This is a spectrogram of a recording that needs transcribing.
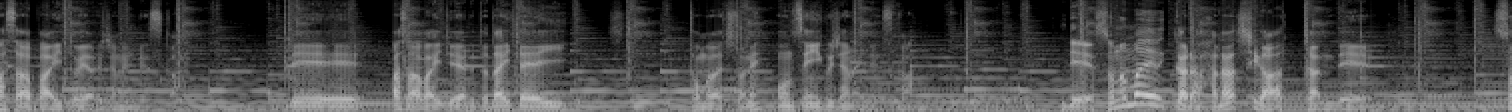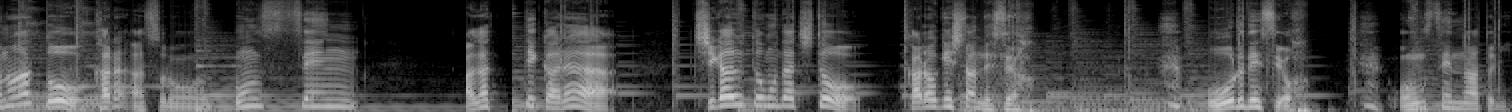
朝バイトやるじゃないですか。で朝バイトやると大体友達とね温泉行くじゃないですか。でその前から話があったんでその後からあその温泉上がってから違う友達とカラオケしたんですよ。オールですよ。温泉の後に。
